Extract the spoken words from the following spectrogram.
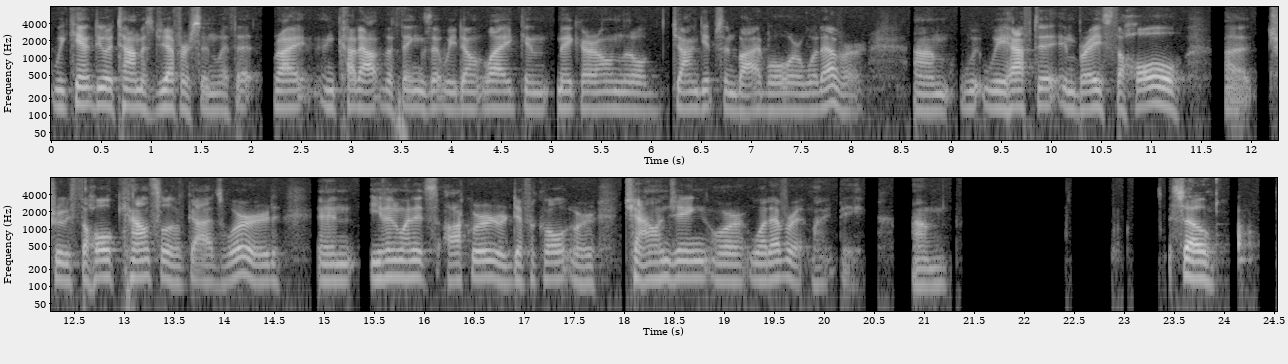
we can't do a Thomas Jefferson with it, right? And cut out the things that we don't like and make our own little John Gibson Bible or whatever. Um, we, we, have to embrace the whole uh, truth, the whole counsel of God's Word. And even when it's awkward or difficult or challenging or whatever it might be. Um, so,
